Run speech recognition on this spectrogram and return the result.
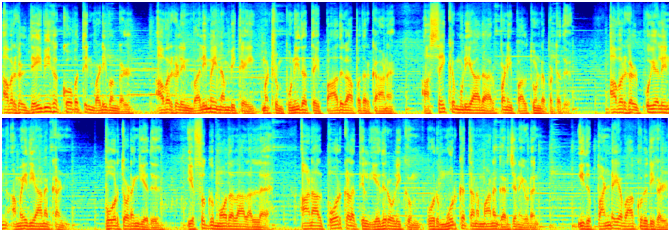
அவர்கள் தெய்வீக கோபத்தின் வடிவங்கள் அவர்களின் வலிமை நம்பிக்கை மற்றும் புனிதத்தை பாதுகாப்பதற்கான அசைக்க முடியாத அர்ப்பணிப்பால் தூண்டப்பட்டது. அவர்கள் புயலின் அமைதியான கண். போர் தொடங்கியது. எஃபுக்கு மோதலால் அல்ல. ஆனால் போர்க்களத்தில் எதிரொலிக்கும் ஒரு மூர்க்கத்தனமான கர்ஜனையுடன். இது பண்டைய வாக்குறுதிகள்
